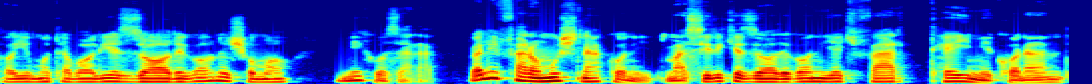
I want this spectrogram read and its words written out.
های متوالی زادگان شما میگذرد. ولی فراموش نکنید مسیری که زادگان یک فرد طی می کنند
